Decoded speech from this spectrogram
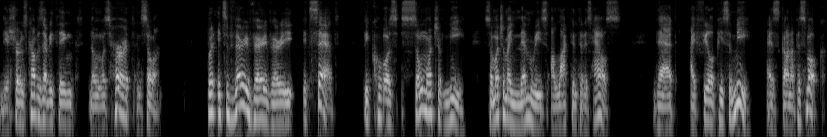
the insurance covers everything. No one was hurt, and so on. But it's very, very, very. It's sad because so much of me, so much of my memories are locked into this house that I feel a piece of me has gone up in smoke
